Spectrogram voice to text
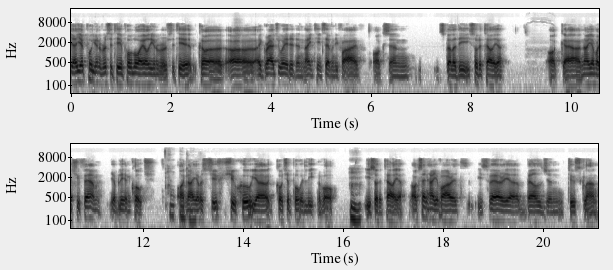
jag gick på universitet, på Loyola University. Uh, I graduated in 1975 och sen spelade i Södertälje. Och uh, när jag var 25, jag blev en coach. Okay. Och när jag var 27, jag coachade på elitnivå mm. i Södertälje. Och sen har jag varit i Sverige, Belgien, Tyskland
